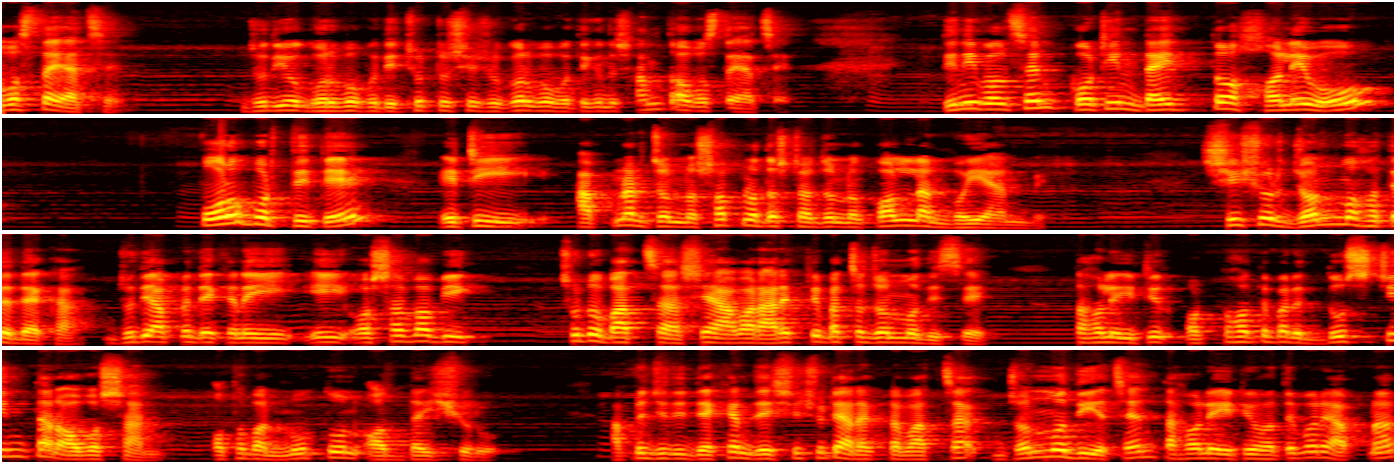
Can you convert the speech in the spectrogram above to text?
অবস্থায় আছে, যদিও গর্ভবতী, ছোট্ট শিশু গর্ভবতী কিন্তু শান্ত অবস্থায় আছে তিনি বলছেন, কঠিন দায়িত্ব হলেও পরবর্তীতে এটি আপনার জন্য, স্বপ্নদ্রষ্টার জন্য কল্যাণ বইয়ে আনবে। শিশুর জন্ম হতে দেখা। যদি আপনি দেখেন, এই এই অস্বাভাবিক ছোট বাচ্চা, সে আবার আরেকটি বাচ্চা জন্ম দিছে, তাহলে এটির অর্থ হতে পারে দুশ্চিন্তার অবসান অথবা নতুন অধ্যায় শুরু। আপনি যদি দেখেন যে শিশুটি আরেকটা বাচ্চা জন্ম দিয়েছেন, তাহলে এটি হতে পারে আপনার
